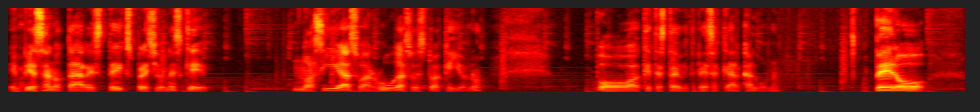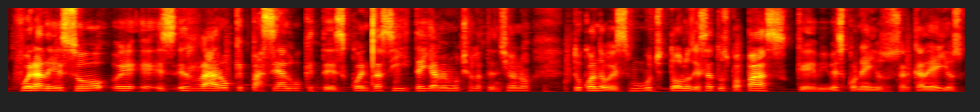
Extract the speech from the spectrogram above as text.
empiezas a notar este, expresiones que no hacías, o arrugas, o esto, aquello, ¿no? O que te, empiezas a quedar calvo, ¿no? Pero Fuera de eso, eh, es, raro que pase algo que te des cuenta si te llame mucho la atención, ¿no? Tú cuando ves mucho, todos los días a tus papás, que vives con ellos o cerca de ellos,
